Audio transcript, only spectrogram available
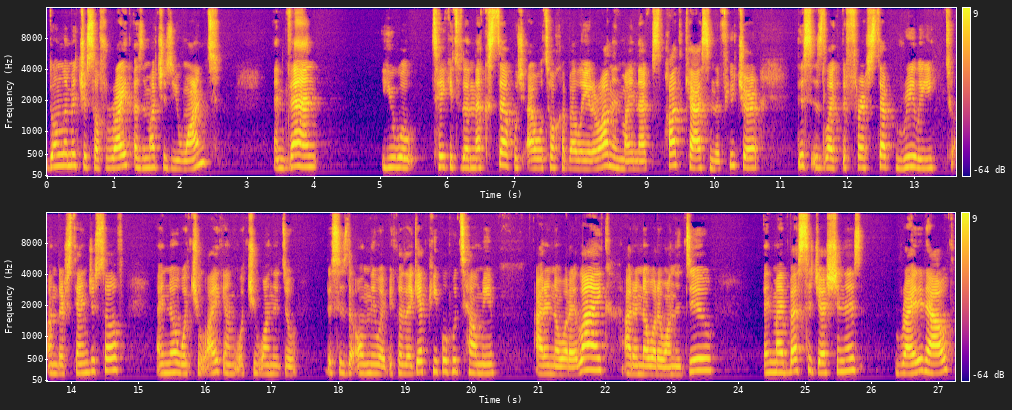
Don't limit yourself. Write as much as you want and then you will take it to the next step which i will talk about later on in my next podcast in the future. This is like the first step really to understand yourself and know what you like and what you want to do this is the only way because i get people who tell me I don't know what I like, I don't know what I want to do. And my best suggestion is write it out,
